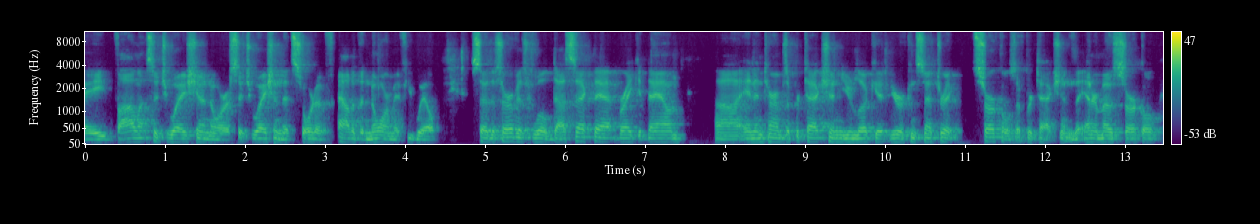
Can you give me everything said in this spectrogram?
a violent situation or a situation that's sort of out of the norm, if you will. So the service will dissect that, break it down, uh, and in terms of protection, you look at your concentric circles of protection, the innermost circle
